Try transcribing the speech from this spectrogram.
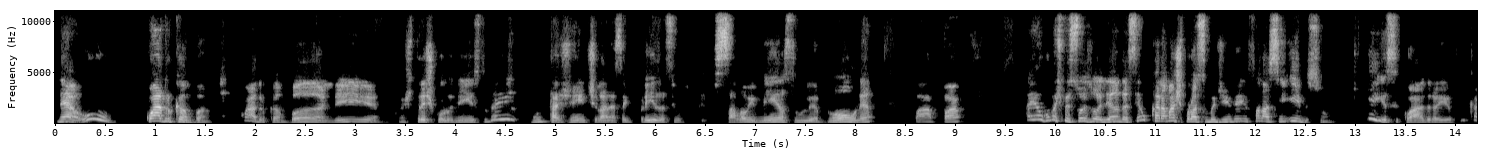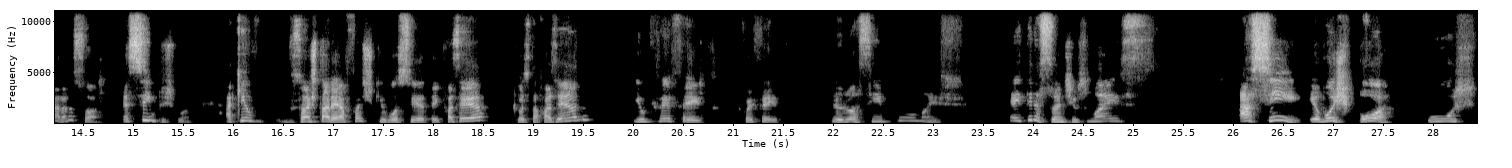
né? O quadro Kanban. Quadro Kanban ali, com as três coluninhas, tudo aí. Muita gente lá nessa empresa, assim, um salão imenso no Leblon, né? Pá, pá. Aí algumas pessoas olhando assim, o cara mais próximo de mim veio falar assim, Ibson, o que é esse quadro aí? Eu falei, cara, olha só, é simples, pô. Aqui são as tarefas que você tem que fazer, que você está fazendo, e o que foi feito. Foi feito. Ele olhou assim, pô, mas é interessante isso, mas assim eu vou expor os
